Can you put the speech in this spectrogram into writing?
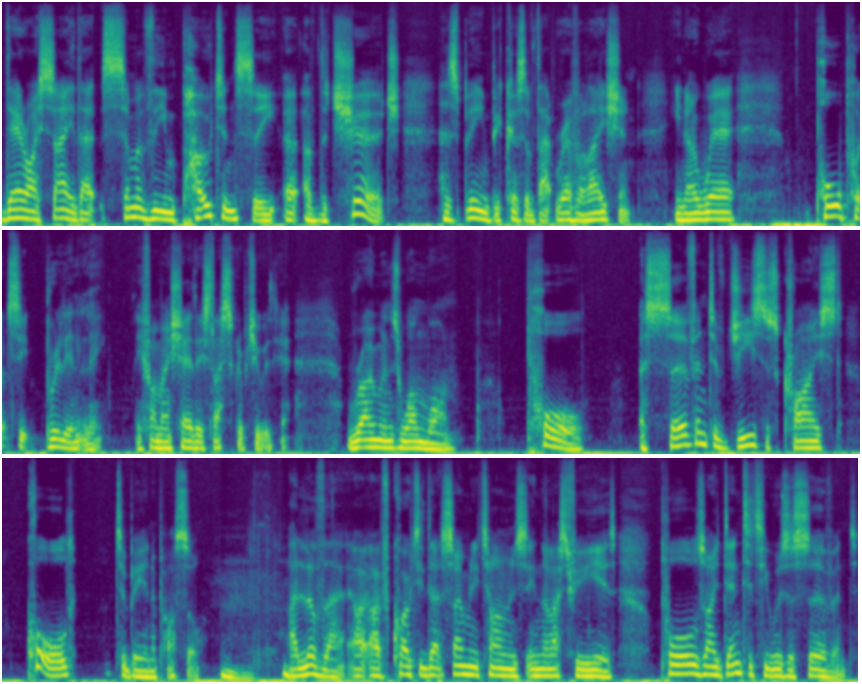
dare I say that some of the impotency uh, of the church has been because of that revelation, you know, where Paul puts it brilliantly. If I may share this last scripture with you Romans 1 1. Paul, a servant of Jesus Christ, called to be an apostle. Mm-hmm. I love that. I, have quoted that so many times in the last few years. Paul's identity was a servant,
